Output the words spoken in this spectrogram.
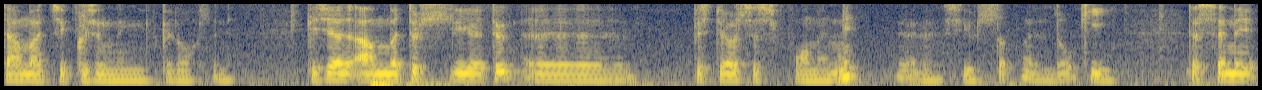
таамаатсиккусуннангиккалуорлуни кися ааматуллигатут э bestyrelsesformanden э сиуллер локи тассани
